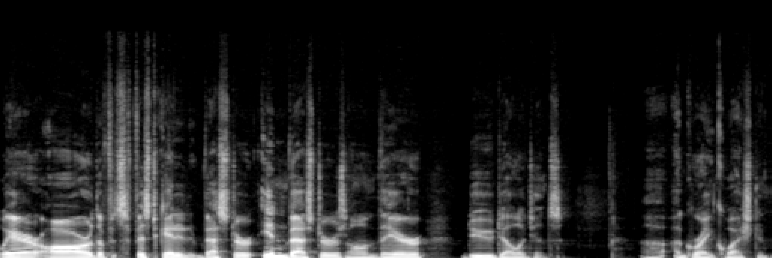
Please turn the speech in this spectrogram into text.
where are the sophisticated investor investors on their due diligence? Uh, a great question.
